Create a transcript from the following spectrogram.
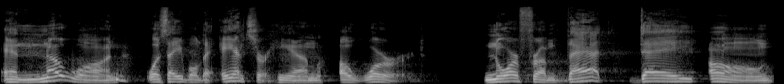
And no one was able to answer him a word, nor from that day on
